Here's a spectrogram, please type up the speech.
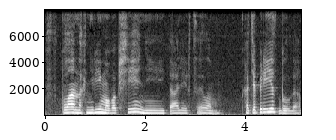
в планах ни Рима вообще, ни Италии в целом. Хотя переезд был, да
